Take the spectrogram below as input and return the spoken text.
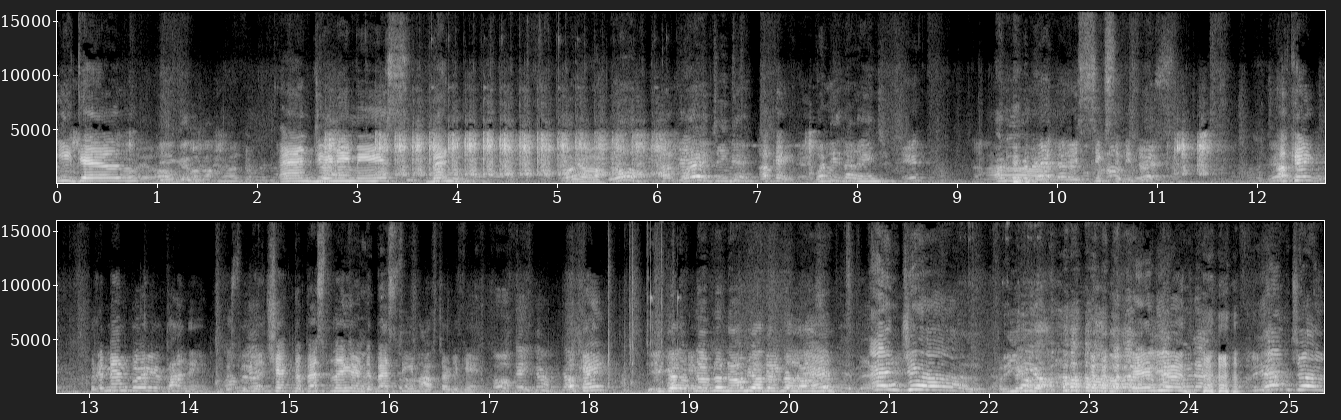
Eagle, Eagle. and your name is Benu. Yeah. Okay. Okay. what is the range It's 60 meters. Okay. Remember your gun name. Because we will check the best player and the best team after the game. Okay, come. Okay? Eagle अपना अपना नाम याद रखना लाजिम angel priya alien angel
